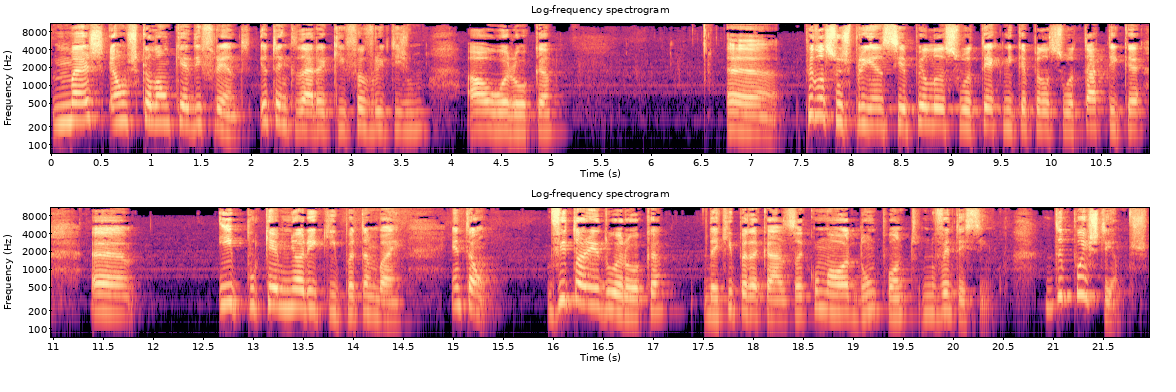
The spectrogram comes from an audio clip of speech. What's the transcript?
mas é um escalão que é diferente. Eu tenho que dar aqui favoritismo ao Aroca. Uh, pela sua experiência, pela sua técnica, pela sua tática uh, e porque é a melhor equipa também. Então, vitória do Aroca, da equipa da casa, com uma odd de 1.95. Depois temos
